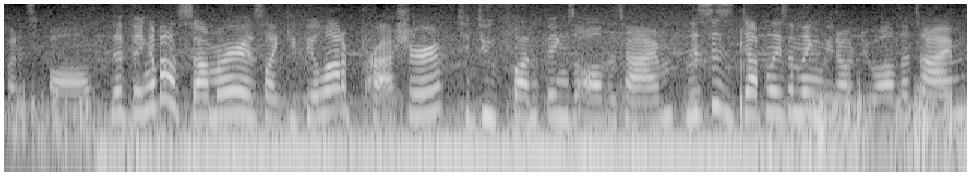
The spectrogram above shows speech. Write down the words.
but it's fall. The thing about summer is like you feel a lot of pressure to do fun things all the time. This is definitely something we don't do all the time.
